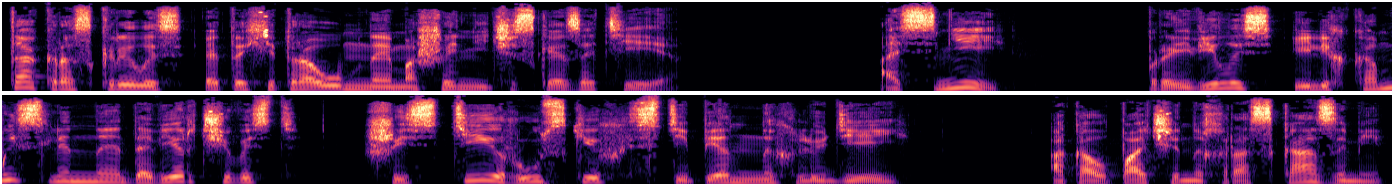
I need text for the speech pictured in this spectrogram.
Так раскрылась эта хитроумная мошенническая затея. А с ней проявилась и легкомысленная доверчивость шести русских степенных людей, околпаченных рассказами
